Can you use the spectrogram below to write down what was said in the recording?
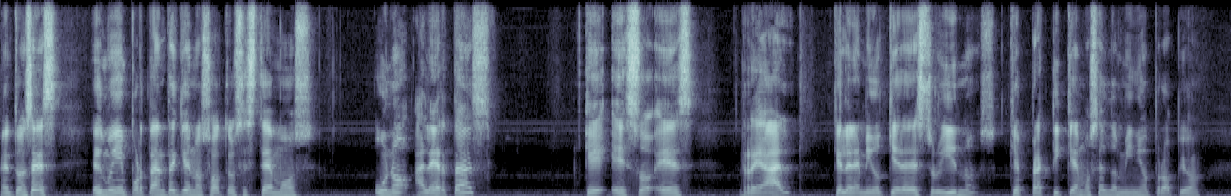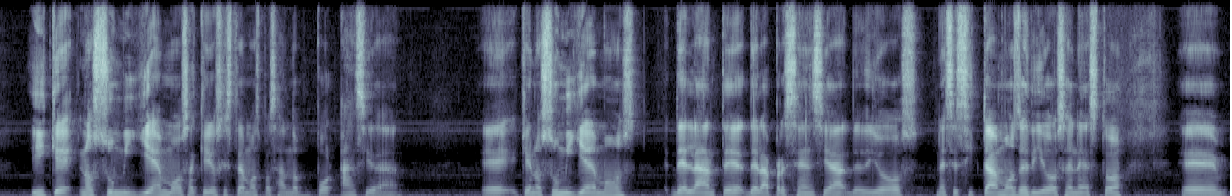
Entonces, es muy importante que nosotros estemos, uno, alertas, que eso es real, que el enemigo quiere destruirnos, que practiquemos el dominio propio y que nos humillemos, aquellos que estemos pasando por ansiedad, eh, que nos humillemos delante de la presencia de Dios. Necesitamos de Dios en esto. Eh,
